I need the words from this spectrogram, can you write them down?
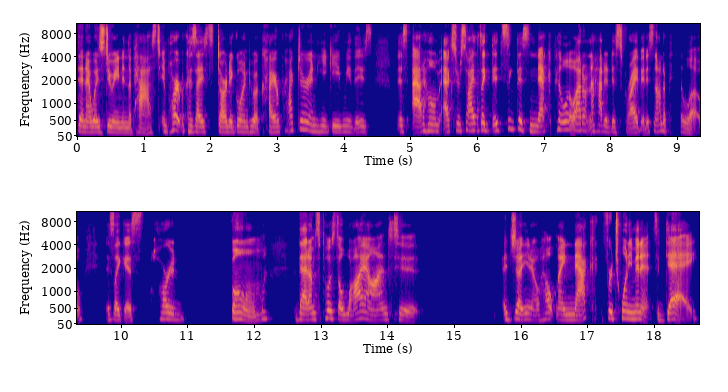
than I was doing in the past, in part because I started going to a chiropractor and he gave me these this at-home exercise. Like it's like this neck pillow. I don't know how to describe it. It's not a pillow is like a hard foam that I'm supposed to lie on to you know help my neck for 20 minutes a day.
